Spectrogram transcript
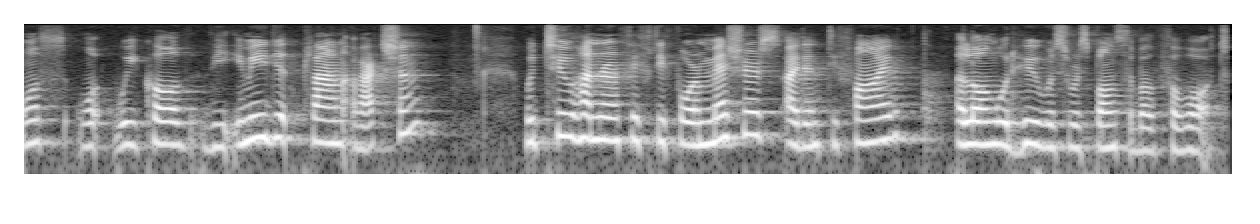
was what we called the immediate plan of action, with 254 measures identified, along with who was responsible for what.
